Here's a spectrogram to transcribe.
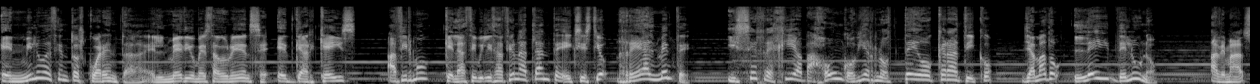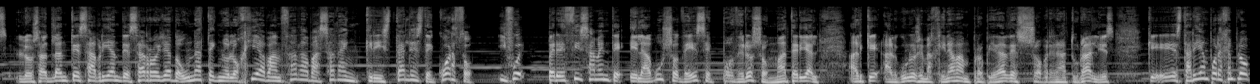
En 1940, el medium estadounidense Edgar Cayce afirmó que la civilización atlante existió realmente y se regía bajo un gobierno teocrático llamado Ley del Uno. Además, los atlantes habrían desarrollado una tecnología avanzada basada en cristales de cuarzo, y fue precisamente el abuso de ese poderoso material al que algunos imaginaban propiedades sobrenaturales, que estarían, por ejemplo,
